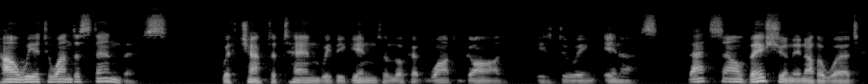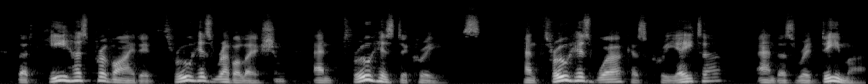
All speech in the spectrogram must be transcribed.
how we are to understand this. With chapter 10, we begin to look at what God is doing in us. That salvation, in other words, that He has provided through His revelation and through His decrees and through His work as Creator and as Redeemer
